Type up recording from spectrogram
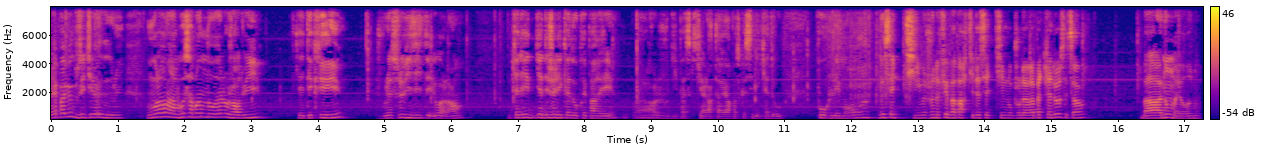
J'avais pas vu que vous étiez là, désolé. Donc voilà, on a un beau sapin de Noël aujourd'hui, qui a été créé. Je vous laisse le visiter, voilà. Donc il y, a déjà les cadeaux préparés. Voilà, je vous dis pas ce qu'il y a à l'intérieur parce que c'est des cadeaux pour les membres de cette team. Je ne fais pas partie de cette team, donc j'en aurai pas de cadeaux, c'est ça? Bah non, malheureusement.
